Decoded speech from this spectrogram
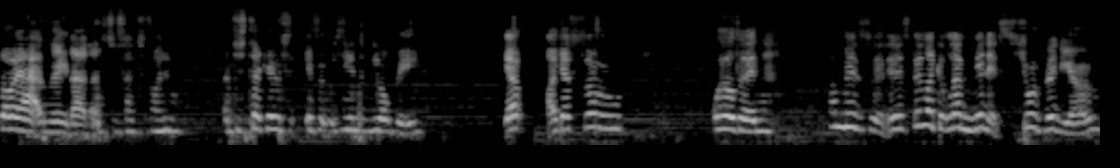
Sorry I had to say that. I just had to find out. I just checked if, if it was the end of the lobby. Yep, I guess so. Well then, I miss it. It's been like 11 minutes. Short video.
